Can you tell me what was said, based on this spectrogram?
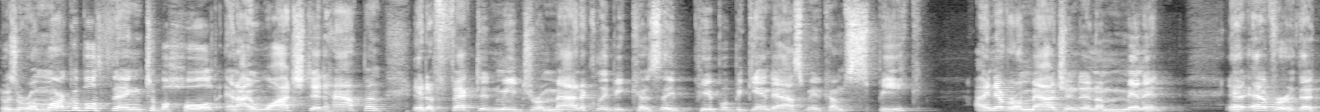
It was a remarkable thing to behold, and I watched it happen. It affected me dramatically because they, people began to ask me to come speak. I never imagined in a minute ever that,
